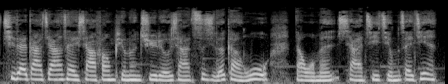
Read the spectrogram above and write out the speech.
期待大家在下方评论区留下自己的感悟。那我们下期节目再见。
